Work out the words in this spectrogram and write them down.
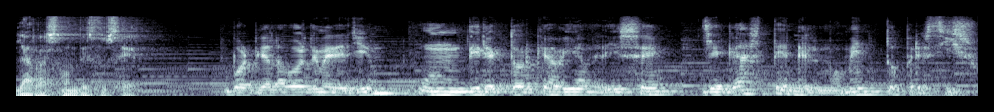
la razón de su ser. Volví a la voz de Medellín. Un director que había me dice, llegaste en el momento preciso.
